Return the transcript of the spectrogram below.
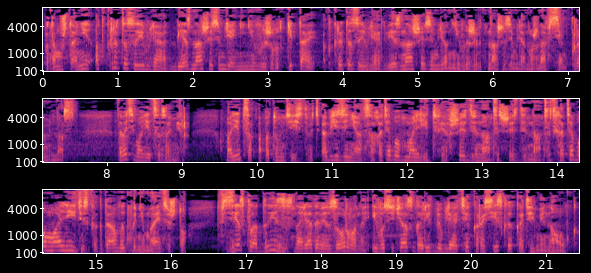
Потому что они открыто заявляют, без нашей земли они не выживут. Китай открыто заявляет, без нашей земли он не выживет. Наша земля нужна всем, кроме нас. Давайте молиться за мир молиться, а потом действовать, объединяться хотя бы в молитве, в 6.12, 6.12. Хотя бы молитесь, когда вы понимаете, что все склады со снарядами взорваны, и вот сейчас горит библиотека Российской Академии Наук.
